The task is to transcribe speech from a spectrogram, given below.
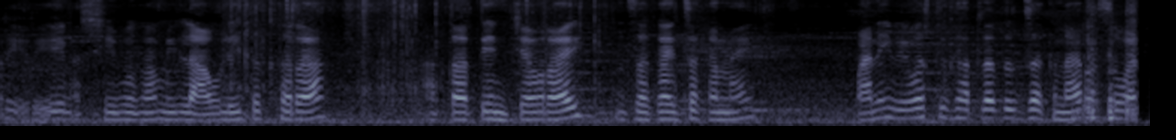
अरे रे अशी बघा मी लावली तर खरा. आता त्यांच्यावर आहे जगायचं का नाही? पाणी व्यवस्थित घातलं तर जगणार असं वाटतं.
